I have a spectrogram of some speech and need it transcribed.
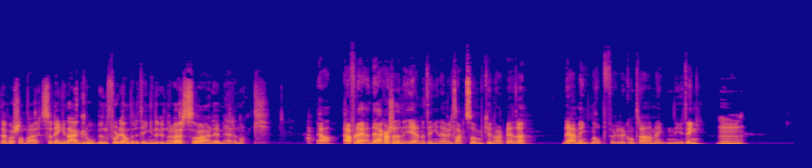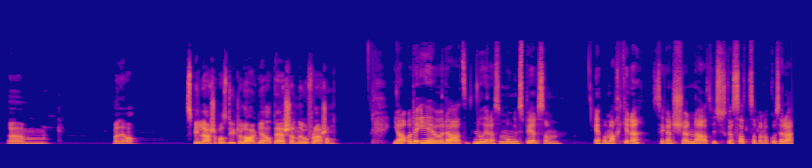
Det er bare sånn det er. Så lenge det er grobunn for de andre tingene under der, så er det mer enn nok. Ja, ja for det, det er kanskje den ene tingen jeg ville sagt som kunne vært bedre. Det er mengden oppfølgere kontra mengden nye ting. Um, men ja. Spill er såpass dyrt å lage at jeg skjønner hvorfor det er sånn. Ja, og det er jo da at nå er det så mange spill som er på markedet, så jeg kan skjønne at hvis du skal satse på noe, så er det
